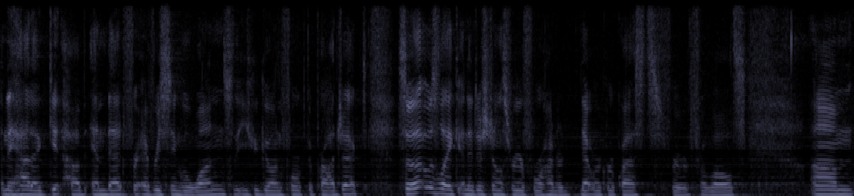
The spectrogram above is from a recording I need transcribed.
and they had a GitHub embed for every single one, so that you could go and fork the project. So that was like an additional three or four hundred network requests for for lulz. Um,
